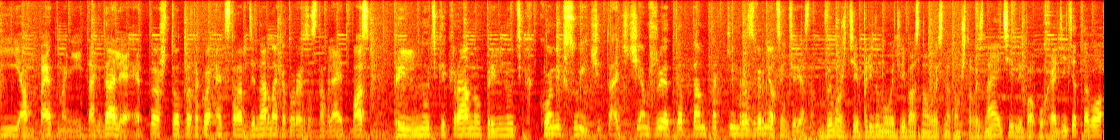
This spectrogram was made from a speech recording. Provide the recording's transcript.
и о Бэтмене и так далее. Это что-то такое экстраординарное, которое заставляет вас прильнуть к экрану, прильнуть к комиксу и читать, чем же это там таким развернется интересным. Вы можете придумывать, либо основываясь на том, что вы знаете, либо уходить от того,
